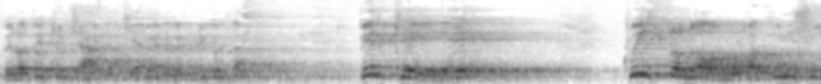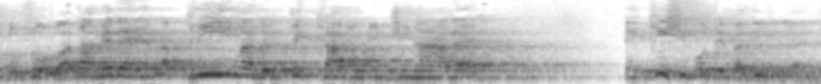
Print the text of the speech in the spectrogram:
Ve l'ho detto già perché è vero, ve lo ricordate? Perché questo dono lo ha conosciuto solo Adamo ed Eva prima del peccato originale. E chi ci poteva dire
